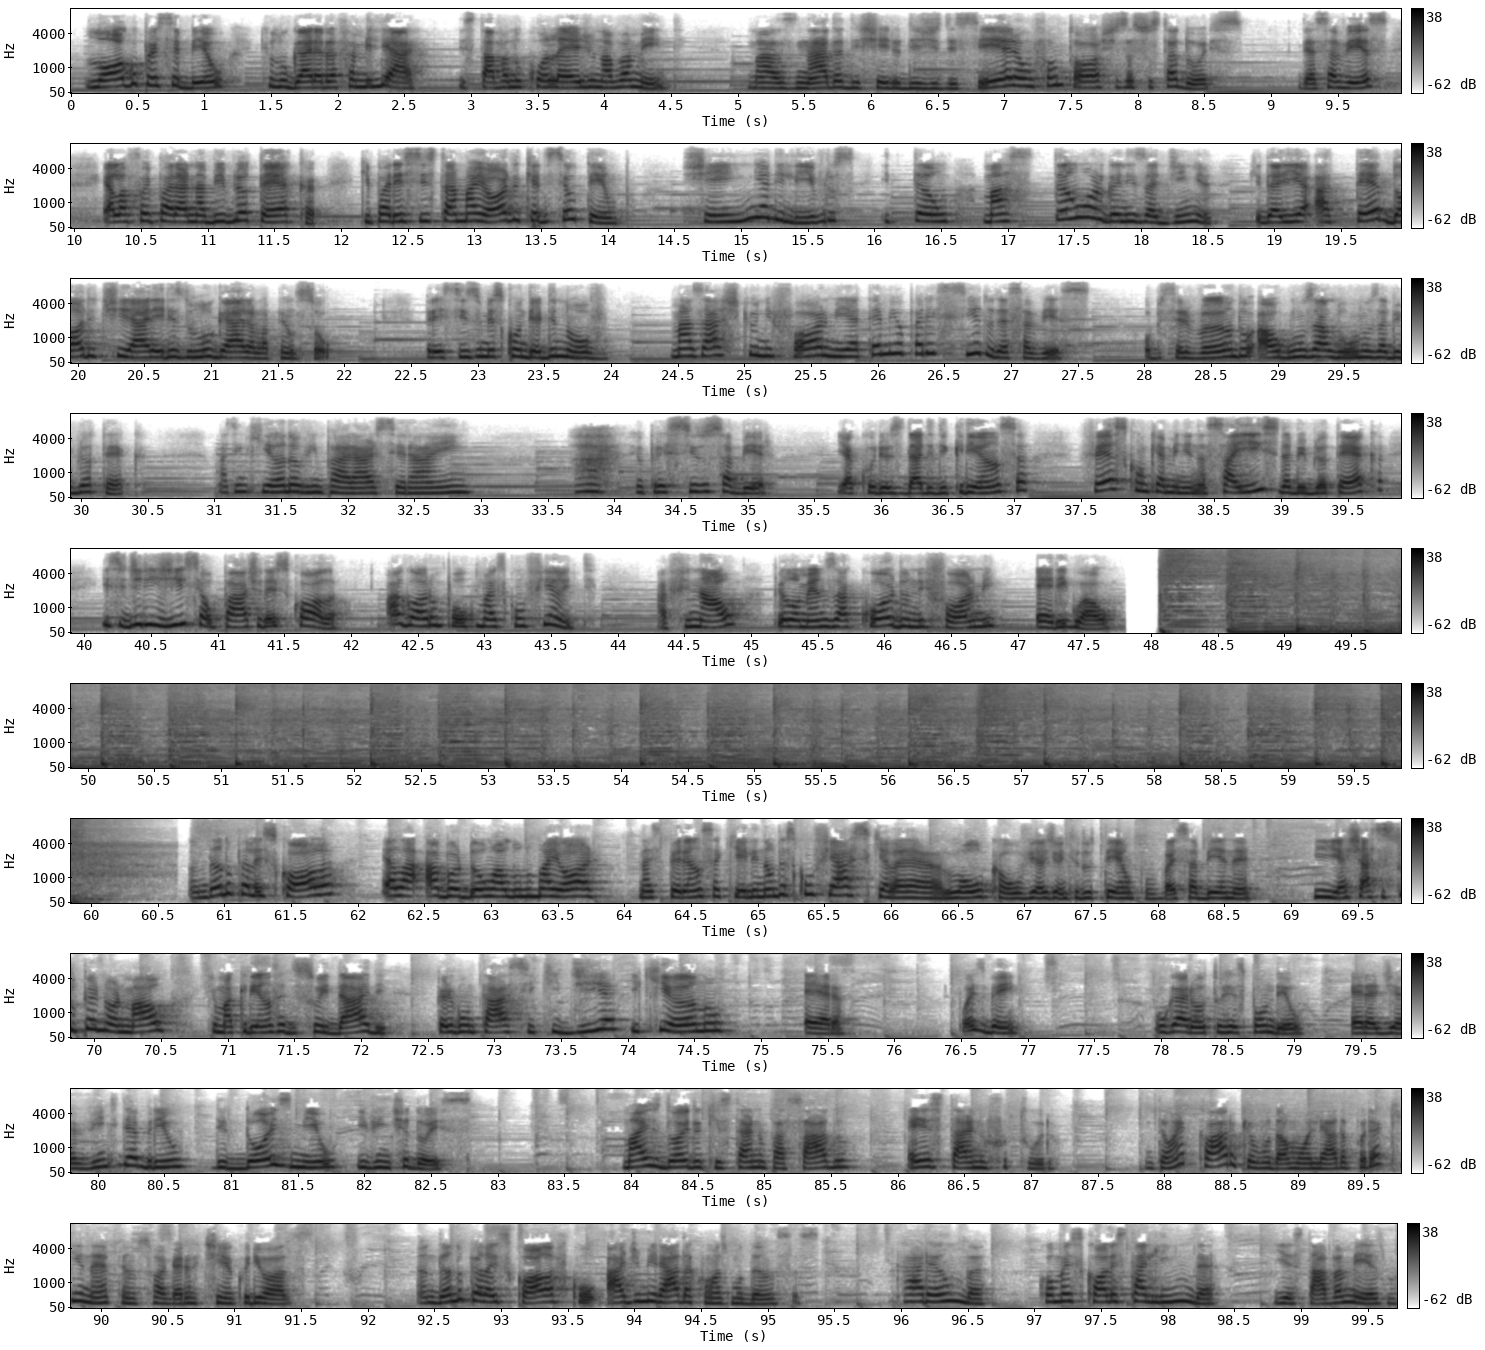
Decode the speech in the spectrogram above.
Logo percebeu que o lugar era familiar. Estava no colégio novamente. Mas nada de cheiro de giz de cera ou fantoches assustadores. Dessa vez, ela foi parar na biblioteca, que parecia estar maior do que a de seu tempo, cheinha de livros e tão, mas tão organizadinha que daria até dó de tirar eles do lugar, ela pensou. Preciso me esconder de novo, mas acho que o uniforme é até meio parecido dessa vez, observando alguns alunos da biblioteca. Mas em que ano eu vim parar, será, hein? Ah, eu preciso saber. E a curiosidade de criança fez com que a menina saísse da biblioteca e se dirigisse ao pátio da escola, agora um pouco mais confiante. Afinal, pelo menos a cor do uniforme era igual. Andando pela escola, ela abordou um aluno maior, na esperança que ele não desconfiasse que ela era louca ou viajante do tempo, vai saber, né? E achasse super normal que uma criança de sua idade perguntasse que dia e que ano era. Pois bem, o garoto respondeu: era dia 20 de abril de 2022. Mais doido que estar no passado é estar no futuro. Então é claro que eu vou dar uma olhada por aqui, né? Pensou a garotinha curiosa. Andando pela escola, ficou admirada com as mudanças. Caramba, como a escola está linda! E estava mesmo.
